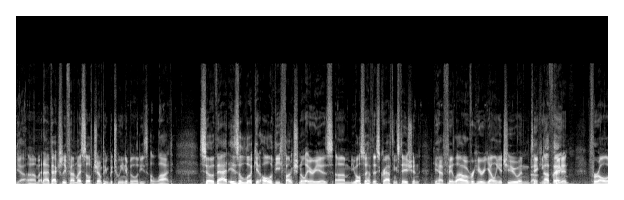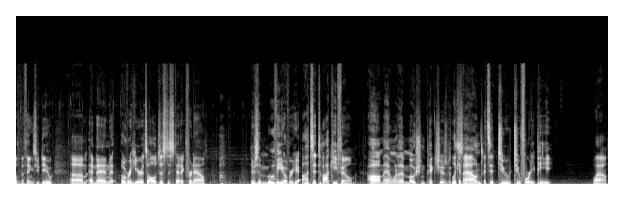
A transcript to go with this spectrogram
Yeah. Um, and I've actually found myself jumping between abilities a lot. So that is a look at all of the functional areas. Um, you also have this crafting station. You have Faye Lau over here yelling at you and About taking nothing. credit for all of the things you do. Um, and then over here, it's all just aesthetic for now. There's a movie over here. Oh, it's a talkie film. Oh man, one of the motion pictures with Look at sound. that. It's at two 240p. Wow,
